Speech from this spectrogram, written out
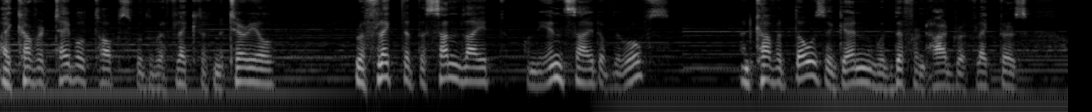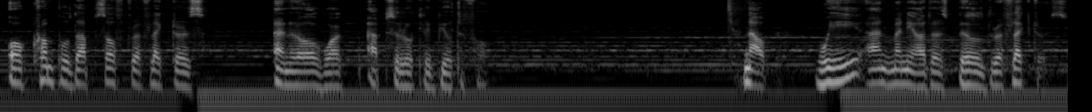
I covered tabletops with reflective material, reflected the sunlight on the inside of the roofs, and covered those again with different hard reflectors or crumpled up soft reflectors, and it all worked absolutely beautiful. Now, we and many others build reflectors.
